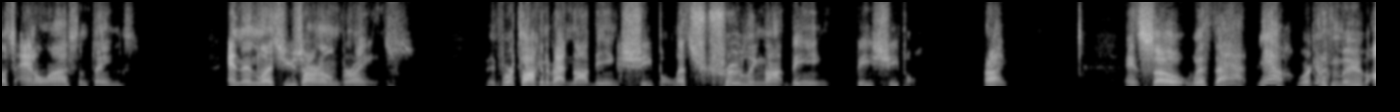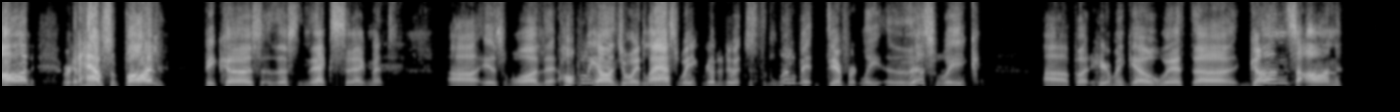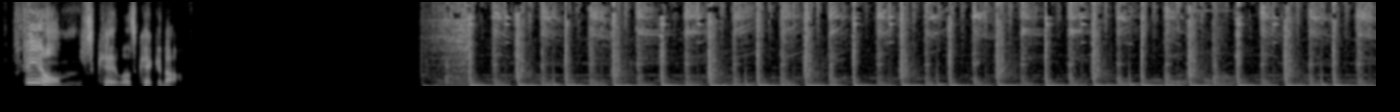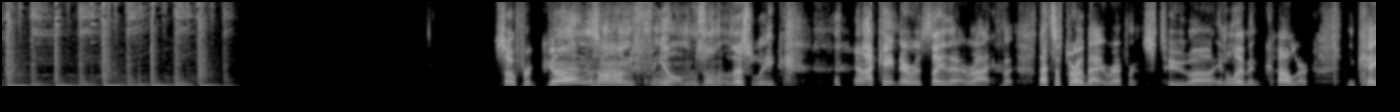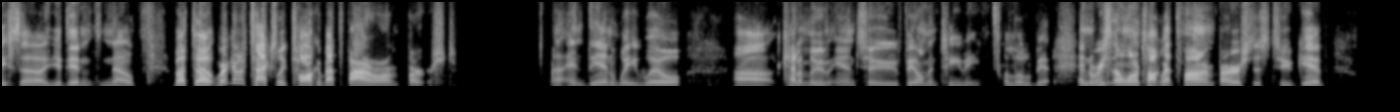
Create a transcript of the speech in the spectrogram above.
Let's analyze some things and then let's use our own brains. If we're talking about not being sheeple, let's truly not being be sheeple, right? And so with that, yeah, we're going to move on. We're going to have some fun because this next segment uh, is one that hopefully y'all enjoyed last week. We're going to do it just a little bit differently this week. Uh, but here we go with uh, guns on films. Okay, let's kick it off. So for guns on films uh, this week, and I can't never say that right, but that's a throwback reference to uh, In Living Color, in case uh, you didn't know. But uh, we're going to actually talk about the firearm first, uh, and then we will uh, kind of move into film and TV a little bit. And the reason I want to talk about the firearm first is to give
